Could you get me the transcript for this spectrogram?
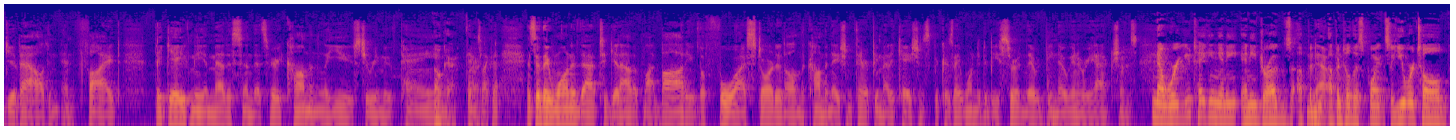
give out and, and fight they gave me a medicine that's very commonly used to remove pain, okay, things right. like that. And so they wanted that to get out of my body before I started on the combination therapy medications because they wanted to be certain there would be no interreactions. Now, were you taking any any drugs up in, no. up until this point? So you were told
